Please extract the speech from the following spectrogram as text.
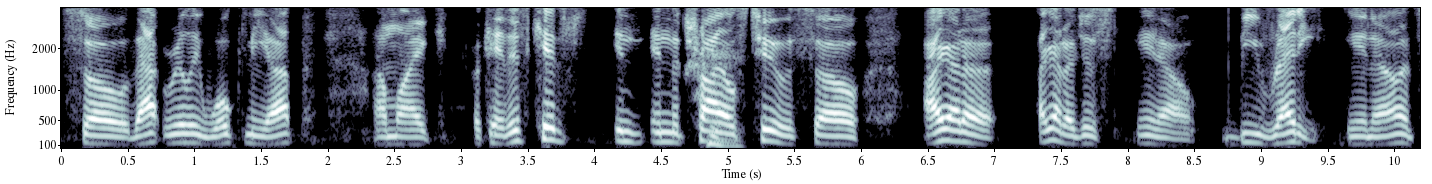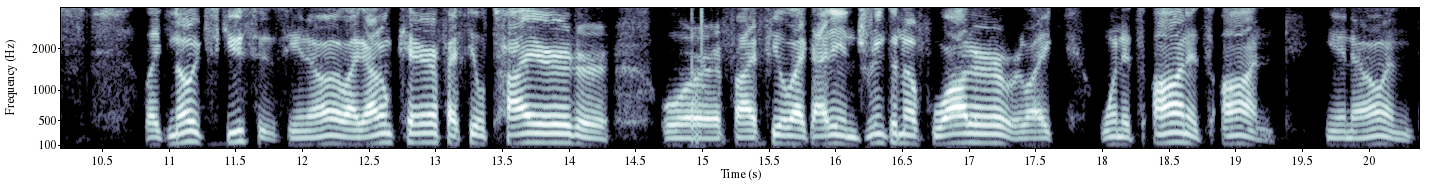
So that really woke me up. I'm like, okay, this kid's in, in the trials too. So I gotta I gotta just, you know, be ready. You know, it's like no excuses. You know, like I don't care if I feel tired or or if I feel like I didn't drink enough water or like when it's on, it's on. You know, and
